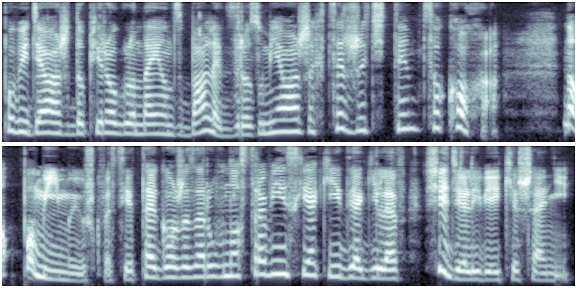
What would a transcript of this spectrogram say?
powiedziała, że dopiero oglądając balet zrozumiała, że chce żyć tym, co kocha. No, pomijmy już kwestię tego, że zarówno Strawiński, jak i Diagilew siedzieli w jej kieszeni.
